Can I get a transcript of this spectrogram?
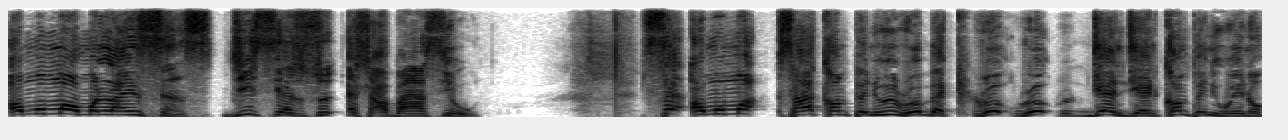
ọmụ license GCX so ɛhyɛ aban ase o. Sɛ ọmụma saa company wi Robeck ro ro den den company wei no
